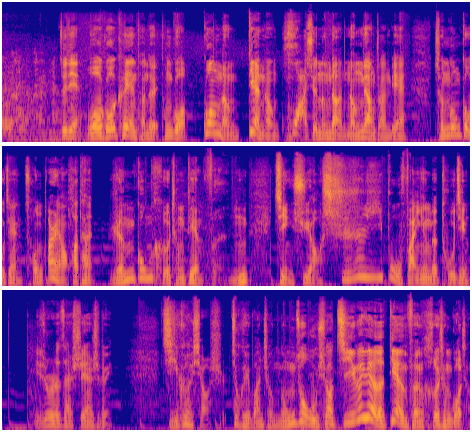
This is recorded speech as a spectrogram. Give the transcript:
最近，我国科研团队通过光能、电能、化学能的能量转变，成功构建从二氧化碳人工合成淀粉，仅需要十一步反应的途径，也就是在实验室里面。几个小时就可以完成农作物需要几个月的淀粉合成过程。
